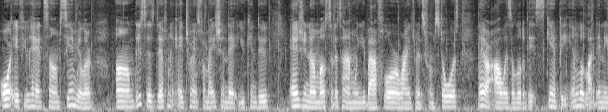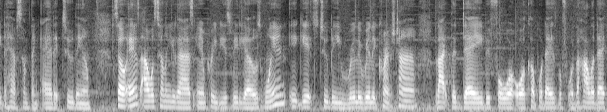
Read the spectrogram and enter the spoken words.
or if you had some similar, um, this is definitely a transformation that you can do. As you know, most of the time when you buy floral arrangements from stores, they are always a little bit skimpy and look like they need to have something added to them. So as I was telling you guys in previous videos, when it gets to be really, really crunch time, like the day before or a couple days before the holiday,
